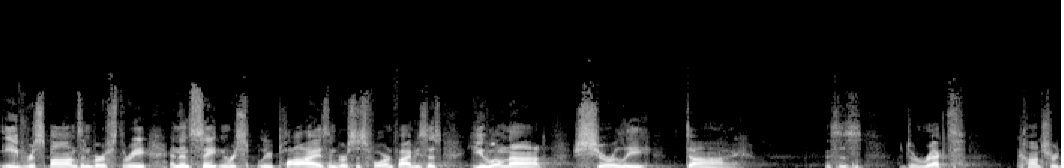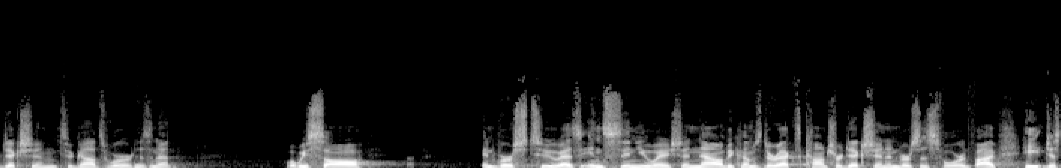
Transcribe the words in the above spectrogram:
Eve responds in verse 3, and then Satan re- replies in verses 4 and 5. He says, You will not surely die. This is a direct contradiction to God's word, isn't it? What we saw in verse 2 as insinuation now becomes direct contradiction in verses 4 and 5. He just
